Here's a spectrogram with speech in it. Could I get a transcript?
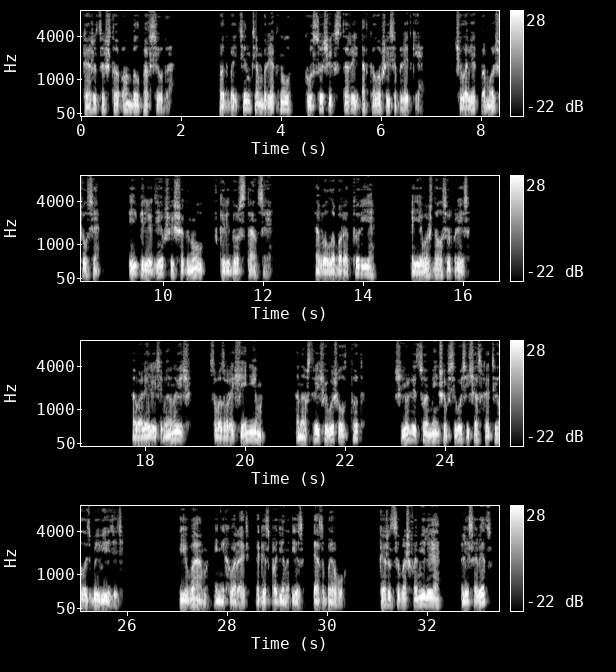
Кажется, что он был повсюду. Под ботинком брякнул кусочек старой отколовшейся плитки. Человек поморщился и, переодевшись, шагнул в коридор станции. В лаборатории его ждал сюрприз. Валерий Семенович с возвращением навстречу вышел тот, чье лицо меньше всего сейчас хотелось бы видеть. И вам не хворать, господин из СБУ. Кажется, ваша фамилия Лисовец?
